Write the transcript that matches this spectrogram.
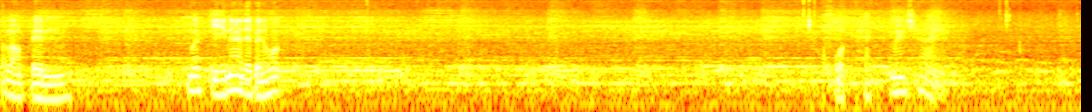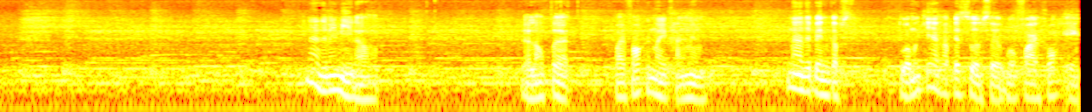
ก็ลองเป็น เมื่อกี้น่าจะเป็นพวก โค้ดแพ็คไม่ใช่ น่าจะไม่มีแล้วครับ เดี๋ยวลองเปิด Firefox ขึ้นมาอีกครั้งหนึ่ง น่าจะเป็นกับตัวเมื่อกี้ครับเป็นส่วนเสริมของ Firefox เอง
